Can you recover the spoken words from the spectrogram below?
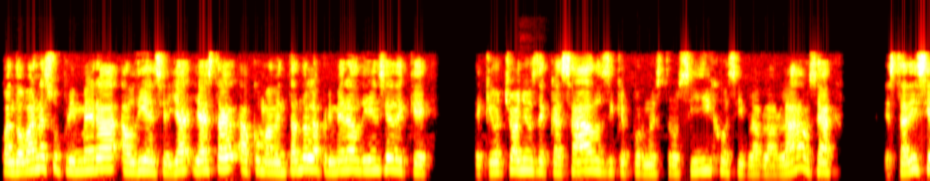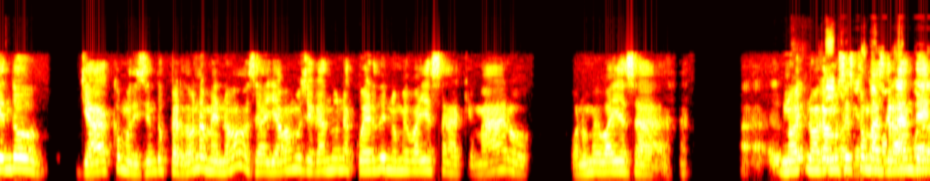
cuando van a su primera audiencia? Ya, ya está como aventando la primera audiencia de que, de que ocho años de casados y que por nuestros hijos y bla, bla, bla. O sea, está diciendo, ya como diciendo, perdóname, ¿no? O sea, ya vamos llegando a un acuerdo y no me vayas a quemar o, o no me vayas a... no, hagamos esto más grande.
